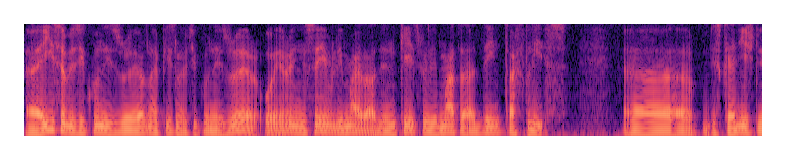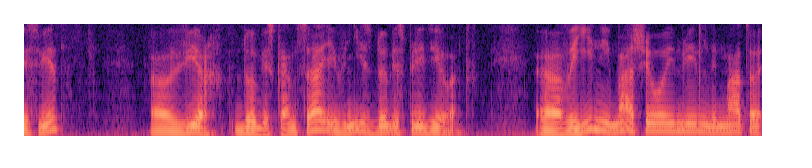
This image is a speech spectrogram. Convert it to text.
Э, Иса Батикун Изуэр, написано в Тикун Изуэр, ойра не сейв лимайла аден кейс лимата аден тахлис. Э, бесконечный свет, э, вверх до без конца и вниз до беспредела. Вегины маши оймрим лимато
